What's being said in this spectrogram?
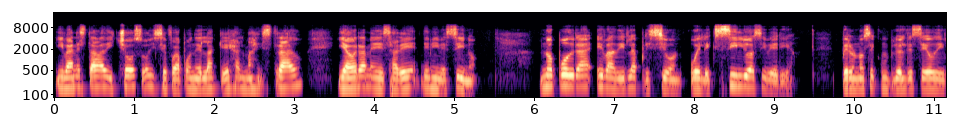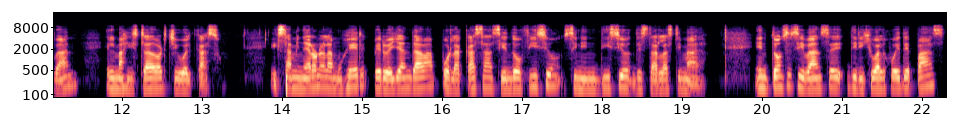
Iván estaba dichoso y se fue a poner la queja al magistrado y ahora me desharé de mi vecino. No podrá evadir la prisión o el exilio a Siberia. Pero no se cumplió el deseo de Iván, el magistrado archivó el caso. Examinaron a la mujer, pero ella andaba por la casa haciendo oficio sin indicio de estar lastimada. Entonces Iván se dirigió al juez de paz,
